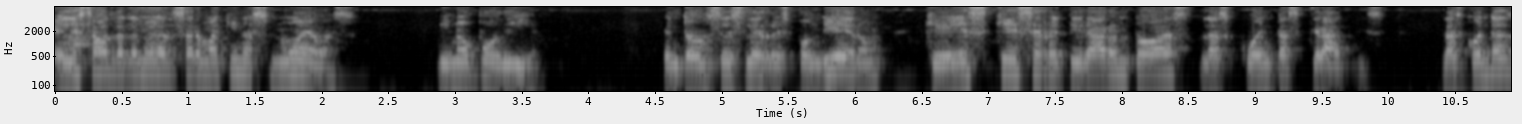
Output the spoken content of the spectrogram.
él estaba tratando de lanzar máquinas nuevas y no podía. Entonces le respondieron que es que se retiraron todas las cuentas gratis. Las cuentas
